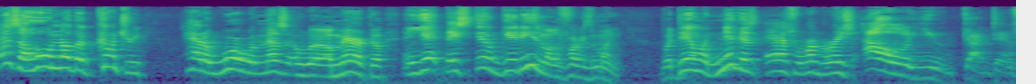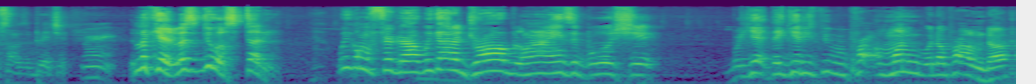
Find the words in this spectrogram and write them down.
That's a whole nother country had a war with, Mes- with America, and yet they still give these motherfuckers money. But then when niggas ask for reparations, oh, you goddamn sons of bitches. Right. Look here, let's do a study. We gonna figure out, we gotta draw lines and bullshit. But yet they give these people pro- money with no problem, dog.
